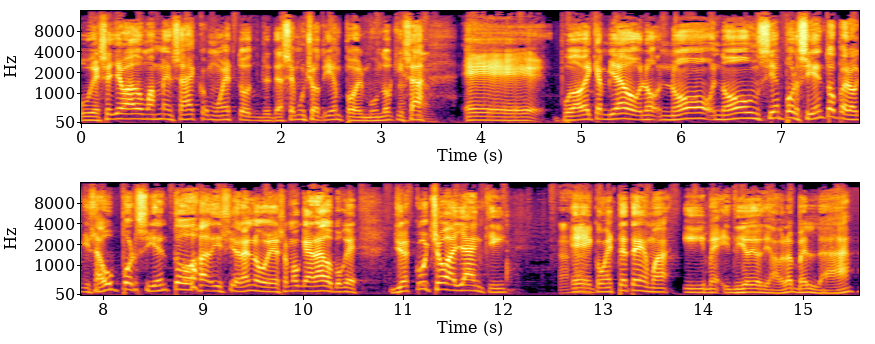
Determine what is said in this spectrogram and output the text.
hubiese llevado más mensajes como estos desde hace mucho tiempo, el mundo quizás eh, pudo haber cambiado, no, no, no un 100%, pero quizás un por ciento adicional no hubiésemos ganado, porque yo escucho a Yankee eh, con este tema y, me, y yo digo, diablo, es verdad.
